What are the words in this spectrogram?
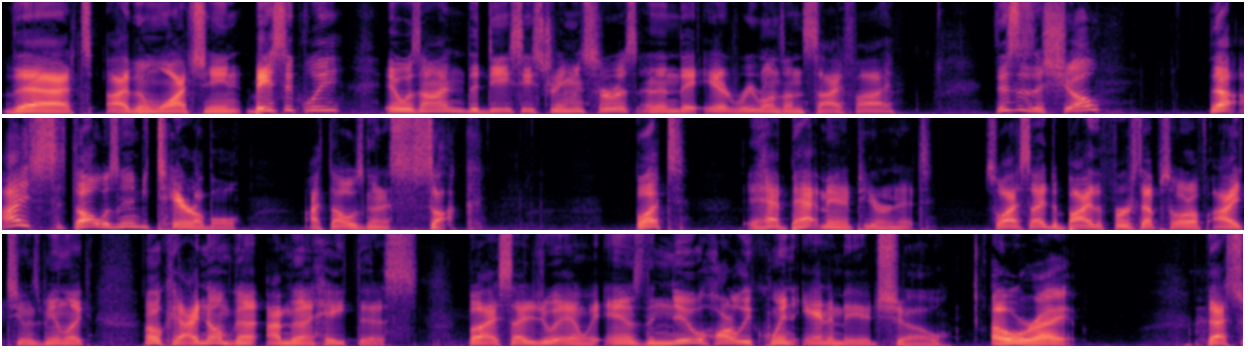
that I've been watching. Basically, it was on the DC streaming service, and then they aired reruns on Sci-Fi. This is a show that I thought was going to be terrible. I thought it was going to suck, but it had Batman appear in it. So I decided to buy the first episode off iTunes, being like, "Okay, I know I'm gonna I'm gonna hate this." But I decided to do it anyway. And it was the new Harley Quinn animated show. oh right. That's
